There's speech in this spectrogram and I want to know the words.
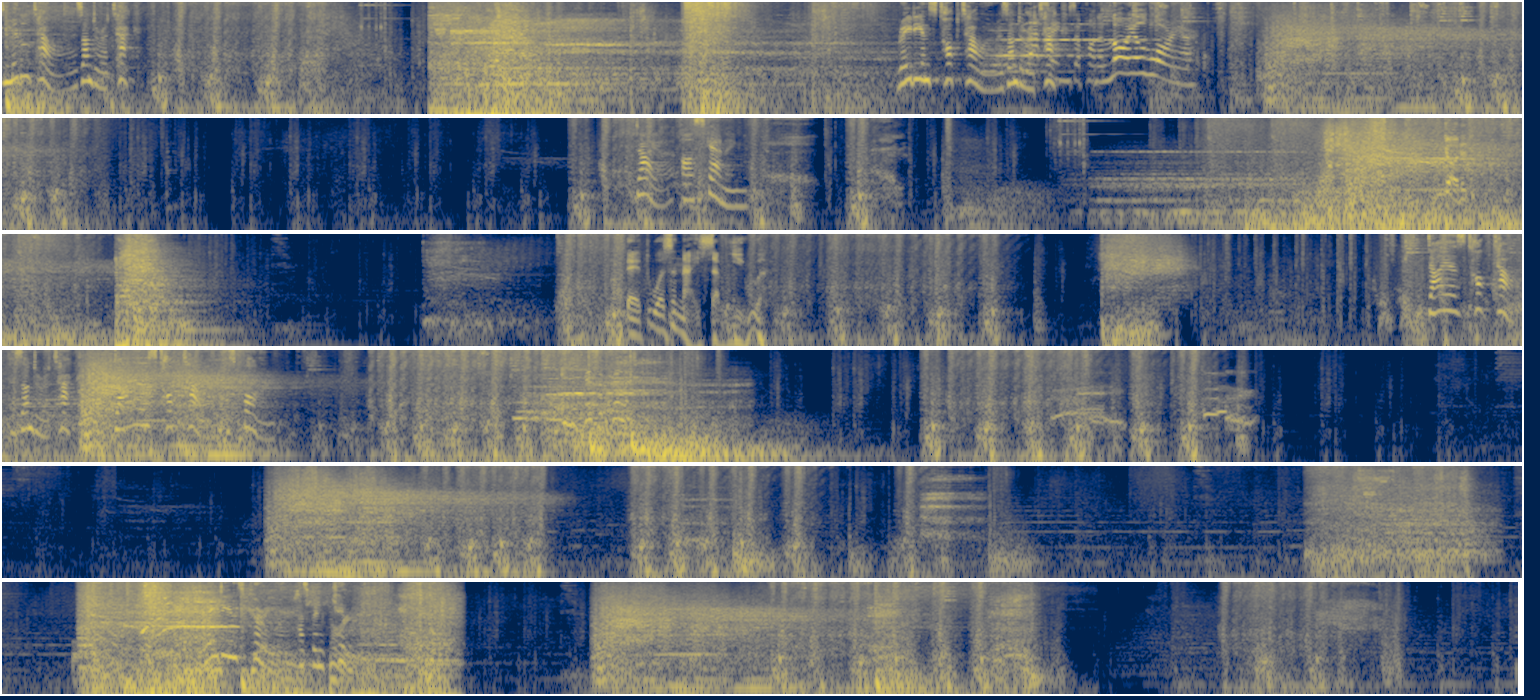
Dire's middle tower is under attack. Radiant's top tower is under attack. Blessings upon a loyal warrior. Dire are scanning. That was nice of you. Dire's top tower is under attack. Dire's top tower has fallen.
